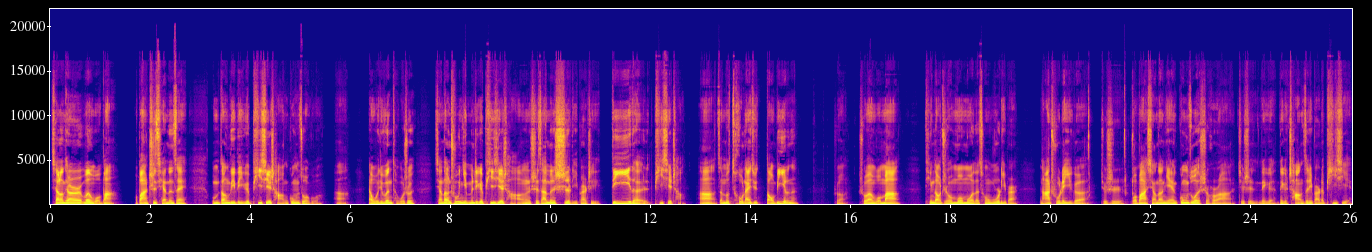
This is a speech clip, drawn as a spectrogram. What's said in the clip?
前两天问我爸，我爸之前呢在我们当地的一个皮鞋厂工作过啊，然后我就问他，我说想当初你们这个皮鞋厂是咱们市里边这第一的皮鞋厂啊，怎么后来就倒闭了呢？说说完，我妈听到之后，默默的从屋里边拿出了一个。就是我爸想当年工作的时候啊，就是那个那个厂子里边的皮鞋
